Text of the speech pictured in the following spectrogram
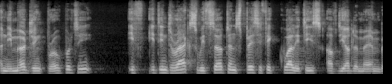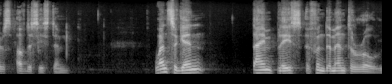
an emerging property, if it interacts with certain specific qualities of the other members of the system. Once again, time plays a fundamental role.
